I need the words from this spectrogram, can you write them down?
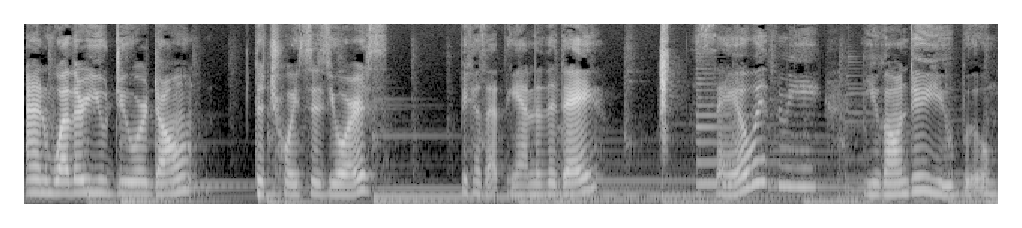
And whether you do or don't, the choice is yours. Because at the end of the day, say it with me, you gonna do you, boo.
